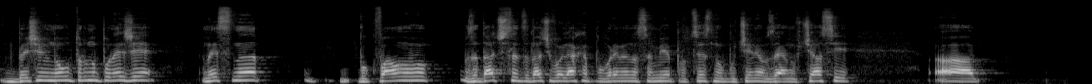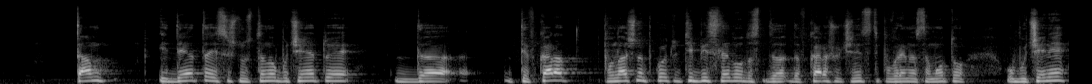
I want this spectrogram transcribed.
беше много трудно, понеже наистина буквално задачи след задачи валяха по време на самия процес на обучение в заедно в час а, там идеята и същността на обучението е да те вкарат по начина, по който ти би следвал да, да, да вкараш учениците по време на самото обучение.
